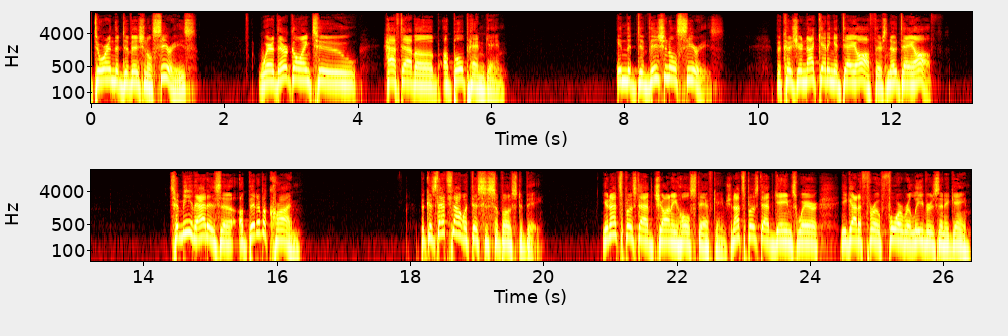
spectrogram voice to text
during the divisional series where they're going to have to have a, a bullpen game in the divisional series because you're not getting a day off. There's no day off. To me, that is a, a bit of a crime because that's not what this is supposed to be. You're not supposed to have Johnny Wholestaff games. You're not supposed to have games where you got to throw four relievers in a game.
